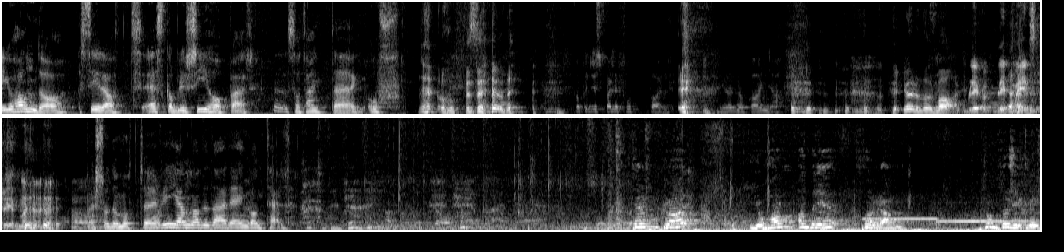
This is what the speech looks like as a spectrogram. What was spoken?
Johan da sier at jeg skal bli skihopper, så tenkte jeg uff. Det. Kan ikke du spille fotball? Gjøre noe annet. Gjøre det normalt. Bli bli for mainstream. Så da måtte vi gjennom det der en gang til. Fem klar. Johan André Forrang. Tromsø skiklubb.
